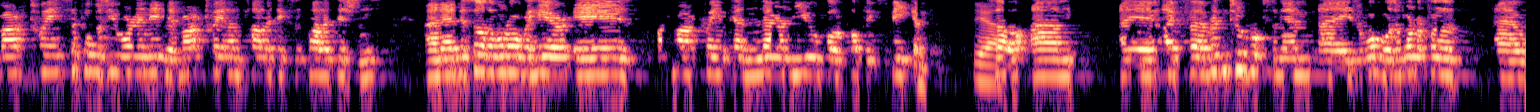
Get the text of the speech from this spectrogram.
Mark Twain? Suppose you were an idiot. Mark Twain on politics and politicians. And uh, this other one over here is Mark Twain can learn you about public speaking. yeah. So um, I, I've uh, written two books on him. Uh, he was a wonderful uh,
